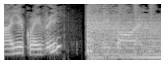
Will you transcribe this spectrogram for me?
Are you crazy?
